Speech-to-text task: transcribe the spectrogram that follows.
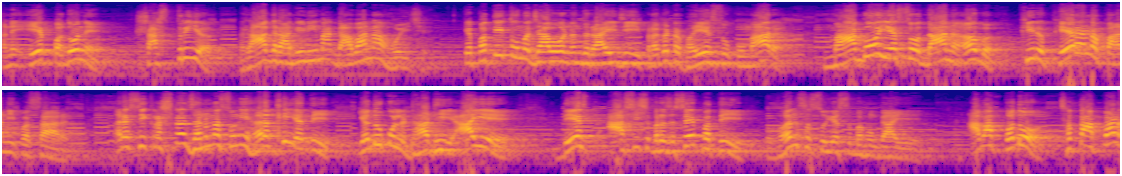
અને એ પદોને શાસ્ત્રીય રાગ રાગીણીમાં ગાવાના હોય છે કે પતિ તુમ જાવો નંદ રાયજી, પ્રગટ ભયે સુકુમાર, માગો યસો દાન અબ, ફિર ફેર ન પાની પસાર. અરે શ્રી કૃષ્ણ જન્મ સુની હરખી હતી, યદુકુલ ઢાઢી આયે, દેશ આશીષ બ્રજસે પતિ, વંશ સુયસ બહુ ગાયે. આવા પદો છતાં પણ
